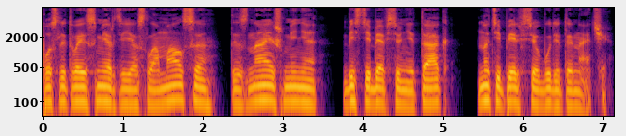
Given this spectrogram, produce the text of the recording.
«После твоей смерти я сломался, ты знаешь меня, без тебя все не так, но теперь все будет иначе.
